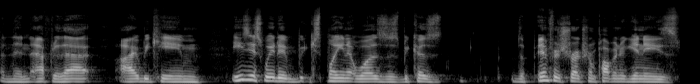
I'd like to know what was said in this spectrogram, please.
And then after that, I became easiest way to explain it was is because the infrastructure in Papua New Guinea is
